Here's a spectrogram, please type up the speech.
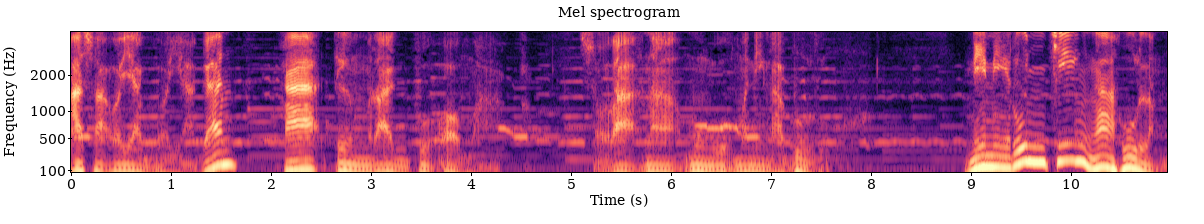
asa oyag-oyagan Ka temragu omak. Sorakna munggu meninga guru Nini runcing ngahulang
